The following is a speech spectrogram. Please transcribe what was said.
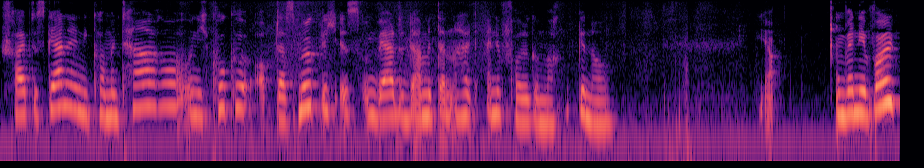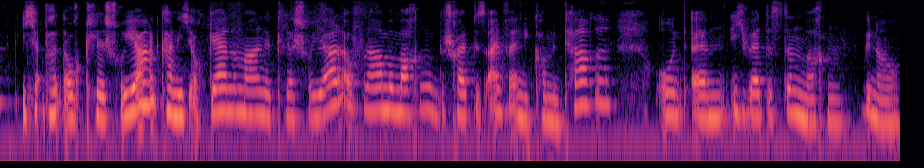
Schreibt es gerne in die Kommentare und ich gucke, ob das möglich ist und werde damit dann halt eine Folge machen. Genau. Ja. Und wenn ihr wollt, ich habe halt auch Clash Royale, kann ich auch gerne mal eine Clash Royale Aufnahme machen. Schreibt es einfach in die Kommentare und ähm, ich werde es dann machen. Genau.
